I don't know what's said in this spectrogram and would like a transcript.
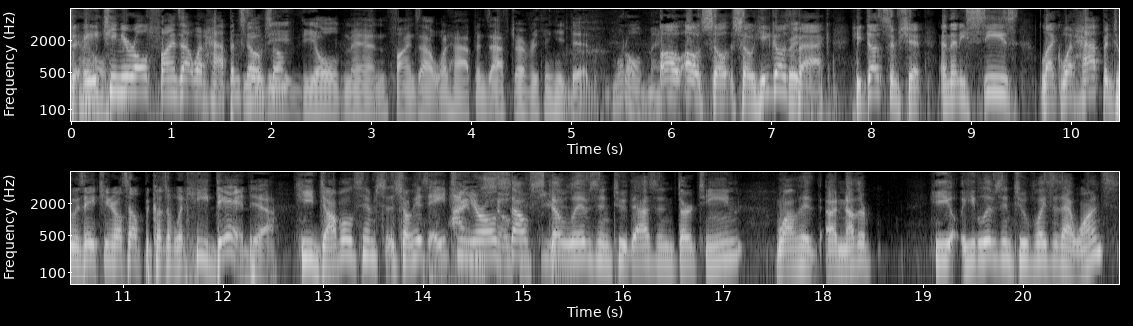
The 18 year old finds out what happens to No, himself. the the old man finds out what happens after everything he did. What old man? Oh, oh, so so he goes Wait. back, he does some shit, and then he sees like what happened to his 18 year old self because of what he did. Yeah. He doubles himself. So his 18 year old so self still lives in 2013, while his another. He he lives in two places at once.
